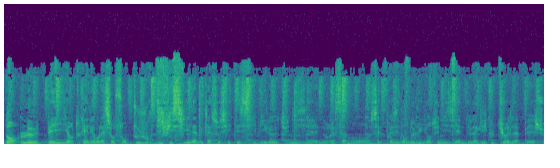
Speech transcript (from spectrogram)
dans le pays. En tout cas, les relations sont toujours difficiles avec la société civile tunisienne. Récemment, c'est le président de l'Union tunisienne de l'agriculture et de la pêche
